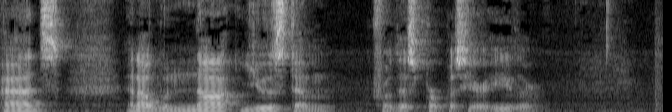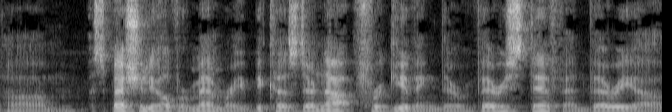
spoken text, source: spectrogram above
pads. And I would not use them for this purpose here either. Um, especially over memory because they're not forgiving. They're very stiff and very uh,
